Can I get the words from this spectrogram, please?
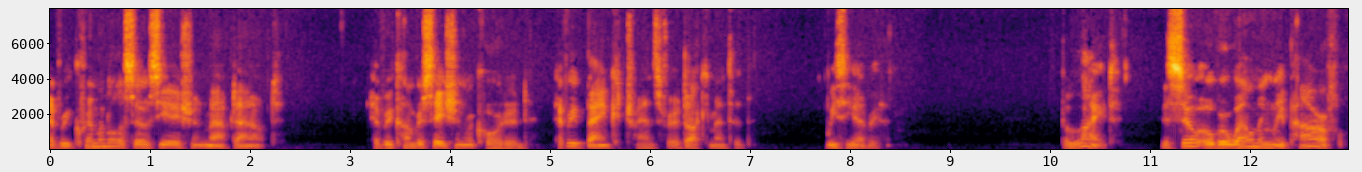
every criminal association mapped out, every conversation recorded, every bank transfer documented. We see everything. The light is so overwhelmingly powerful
